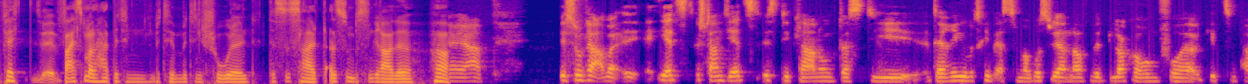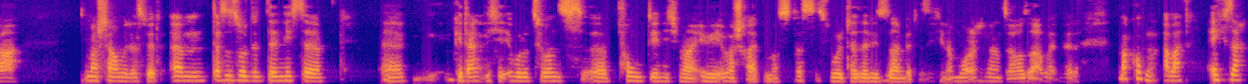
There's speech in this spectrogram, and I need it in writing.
vielleicht äh, weiß man halt mit den, mit den, mit den Schulen, das ist halt alles so ein bisschen gerade, ha, Ja, ja. Ist schon klar, aber äh, jetzt, Stand jetzt ist die Planung, dass die, der Regelbetrieb erst im August wieder anläuft mit Lockerungen. Vorher gibt's ein paar. Mal schauen, wie das wird. Ähm, das ist so der, der nächste äh, gedankliche Evolutionspunkt, den ich mal irgendwie überschreiten muss, dass es wohl tatsächlich so sein wird, dass ich noch monatelang zu Hause arbeiten werde. Mal gucken. Aber ehrlich gesagt,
